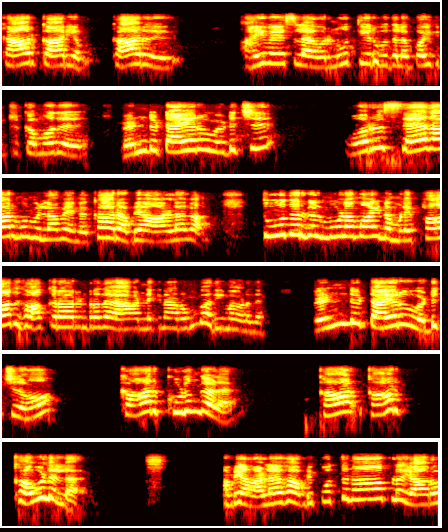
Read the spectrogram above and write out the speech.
கார் காரியம் காரு ஹைவேஸ்ல ஒரு நூத்தி இருபதுல போய்கிட்டு இருக்கும் போது ரெண்டு டயரும் வெடிச்சு ஒரு சேதாரமும் இல்லாம எங்க கார் அப்படியே அழகா தூதர்கள் மூலமாய் நம்மளை பாதுகாக்கிறாருன்றத அன்னைக்கு நான் ரொம்ப அதிகமா உணர்ந்தேன். ரெண்டு டயரும் வெடிச்சும் கார் குலுங்கல. கார் கார் கவுளல அப்படியே அழகா அப்படி பொத்துனாப்புல யாரோ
